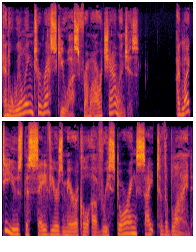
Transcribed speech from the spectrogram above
and willing to rescue us from our challenges? I'd like to use the Savior's miracle of restoring sight to the blind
